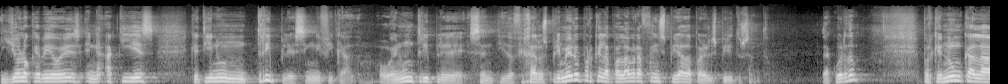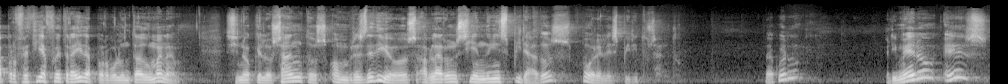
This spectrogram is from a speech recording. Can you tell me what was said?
Y yo lo que veo es, aquí es que tiene un triple significado, o en un triple sentido. Fijaros, primero porque la palabra fue inspirada por el Espíritu Santo, ¿de acuerdo? Porque nunca la profecía fue traída por voluntad humana, sino que los santos hombres de Dios hablaron siendo inspirados por el Espíritu Santo. ¿De acuerdo? Primero es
